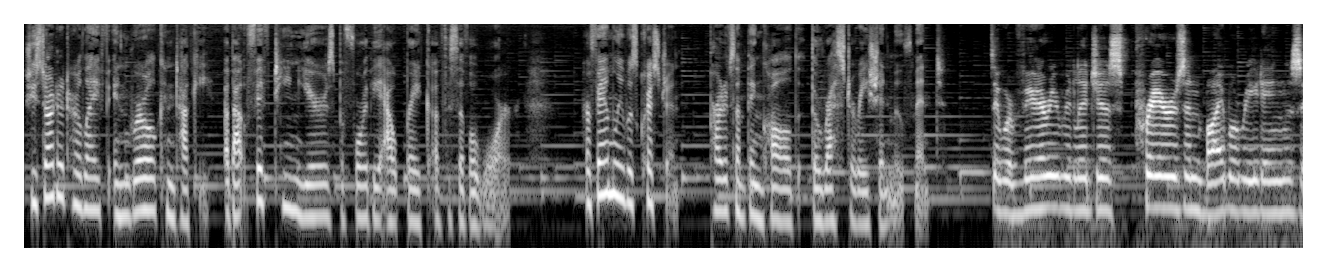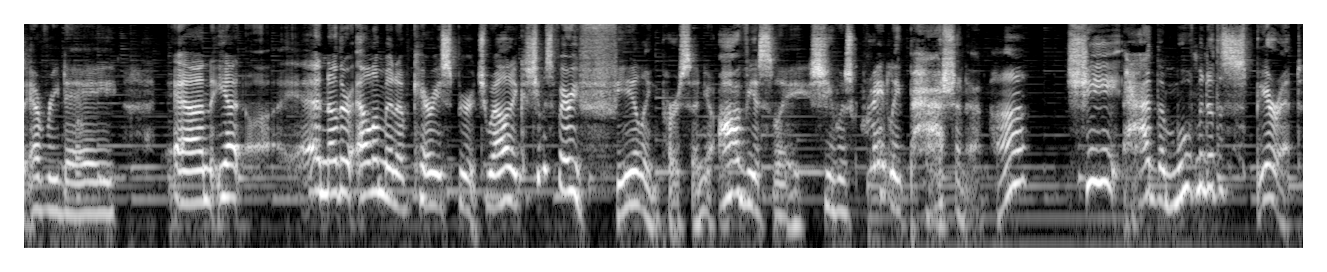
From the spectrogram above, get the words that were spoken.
She started her life in rural Kentucky about 15 years before the outbreak of the Civil War. Her family was Christian, part of something called the Restoration Movement. They were very religious, prayers and Bible readings every day. And yet, uh, another element of Carrie's spirituality because she was a very feeling person. Obviously, she was greatly passionate, huh? She had the movement of the spirit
